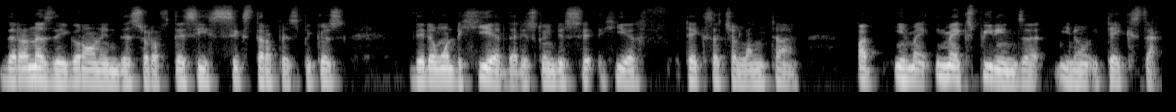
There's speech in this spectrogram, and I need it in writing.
the runners they go on in this sort of they see six therapists because they don't want to hear that it's going to sit here take such a long time. But in my in my experience uh, you know it takes that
